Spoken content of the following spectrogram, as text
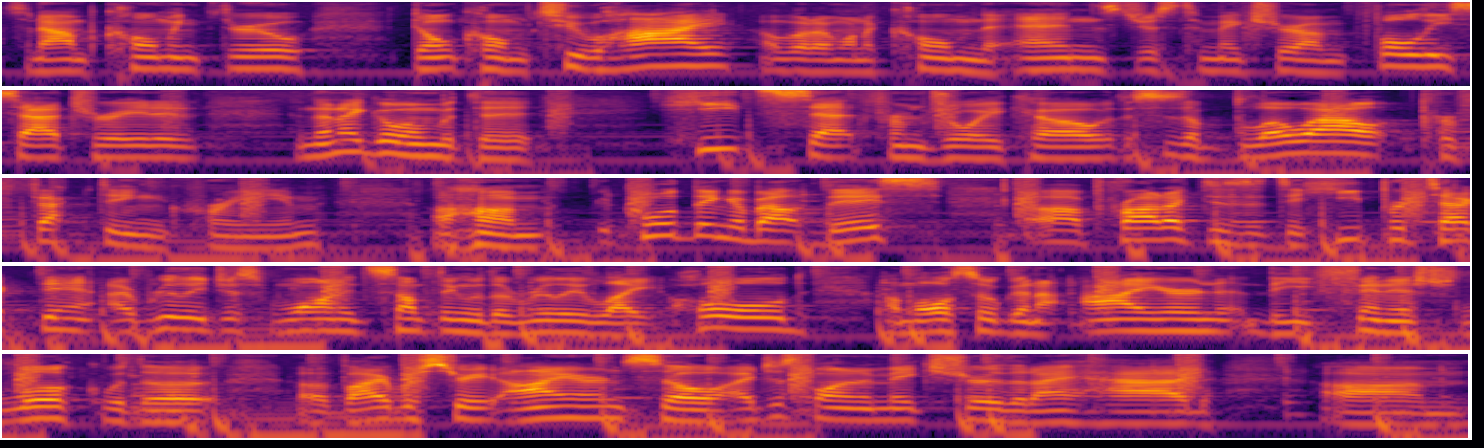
So now I'm combing through. Don't comb too high, but I want to comb the ends just to make sure I'm fully saturated. And then I go in with the heat set from Joico. This is a blowout perfecting cream. Um, the cool thing about this uh, product is it's a heat protectant. I really just wanted something with a really light hold. I'm also gonna iron the finished look with a, a Vibra-Straight iron. So I just wanted to make sure that I had um,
